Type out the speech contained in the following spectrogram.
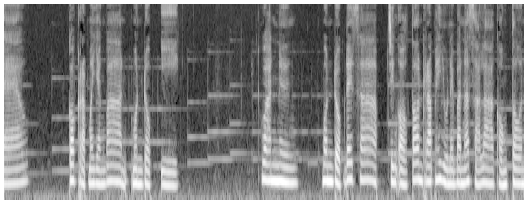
แล้ว ก็กลับมายังบ้านมนดบอีก วันหนึ่ง มนดบได้ทราบจึงออกต้อนรับให้อยู่ในบรรณศาลาของตน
